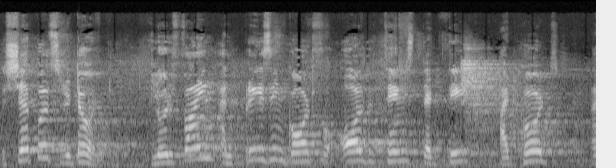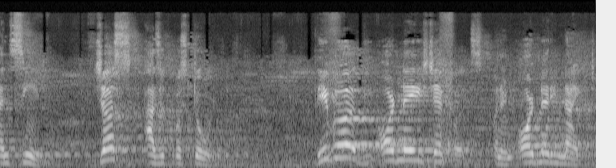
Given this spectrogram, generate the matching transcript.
The shepherds returned, glorifying and praising God for all the things that they had heard and seen, just as it was told. They were the ordinary shepherds on an ordinary night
